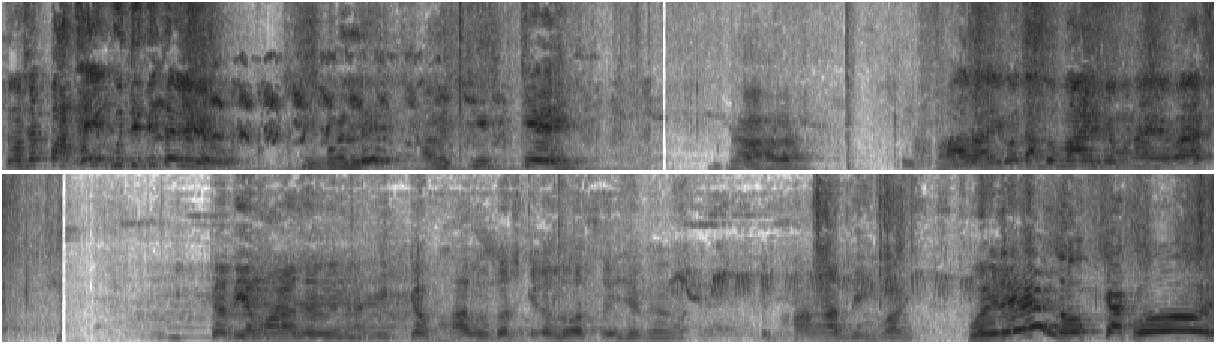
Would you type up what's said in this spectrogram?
তোমার সব পাছাই গুজি দিতে নিয়ে যাব। কি বললে? আমি কিপকে? দাদু মারবে মনে হয় এবার। ইটটা দিয়ে মারা যাবে না একটা ভালো দশ টাকা লস হয়ে যাবে আমার। ভাঙা দিন মারি। কই রে লোকটা কই?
